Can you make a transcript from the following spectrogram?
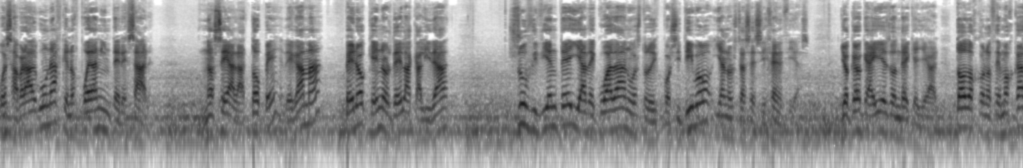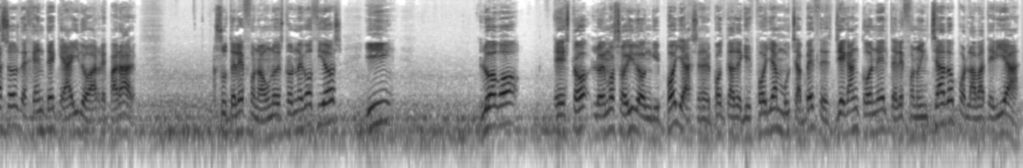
pues habrá algunas que nos puedan interesar. No sea la tope de gama, pero que nos dé la calidad suficiente y adecuada a nuestro dispositivo y a nuestras exigencias. Yo creo que ahí es donde hay que llegar. Todos conocemos casos de gente que ha ido a reparar su teléfono a uno de estos negocios y luego esto lo hemos oído en Guipollas, en el podcast de Guipollas muchas veces. Llegan con el teléfono hinchado por la batería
